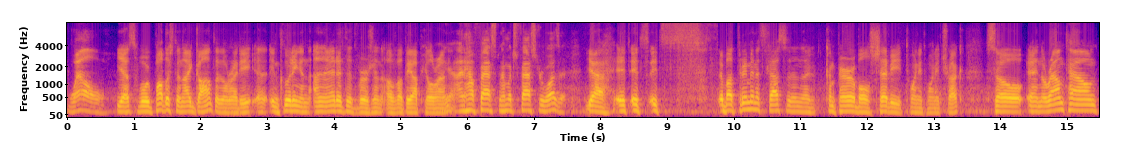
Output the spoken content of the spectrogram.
well. Yes, we published an Ike Gauntlet already, uh, including an unedited version of uh, the uphill run. Yeah, and how fast? How much faster was it? Yeah, it, it's it's about three minutes faster than the comparable Chevy 2020 truck. So and around town,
